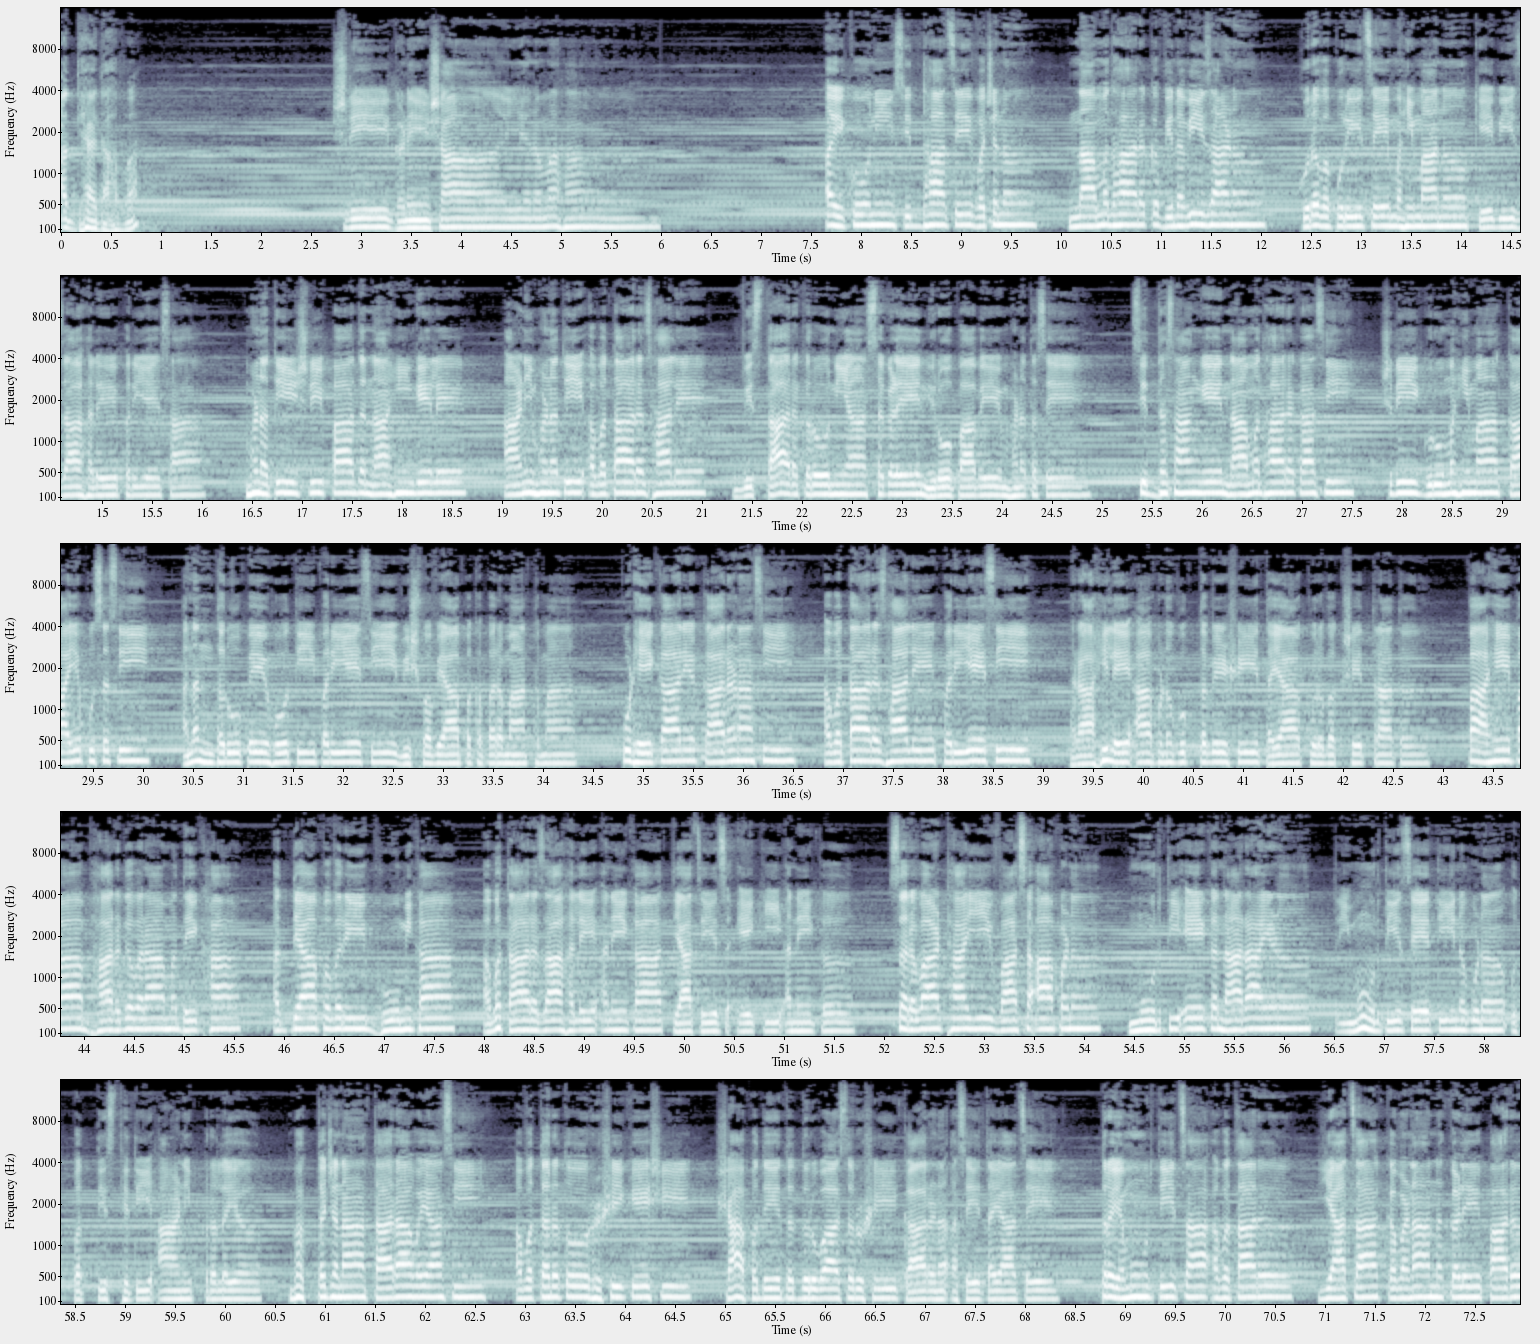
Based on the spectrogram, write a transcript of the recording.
अध्याय दहावा. श्री गणेशाय नमः. ऐकोनी सिद्धाचे वचन नामधारक विनवी जाण कुरवपुरीचे महिमान केवी जाहले परियेसा म्हणती श्रीपाद नाही गेले आणि म्हणती अवतार झाले विस्तार करोनिया सगळे निरोपावे म्हणतसे. सिद्ध सांगे नामधारकासी श्री गुरुमहिमा काय पुससी अनंत रूपे होती परियेसी विश्वव्यापक परमात्मा. पुढे कार्य कारणासी अवतार झाले परियेसी. राहिले आपण गुप्तवेशी तया कुर्व क्षेत्रात. पाहे पा भार्गवराम देखा अद्यापवरी भूमिका. अवतार जाहले अनेका त्याचेच एकी अनेक. सर्वाठाई वास आपण मूर्ती एक नारायण त्रिमूर्तीचे तीन गुण उत्पत्ती स्थिती आणि प्रलय। भक्तजना तारावयासी अवतरतो ऋषिकेशी शाप देत दुर्वास ऋषी कारण असे तयाचे। त्रयमूर्तीचा अवतार याचा कवणा कळे पार।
